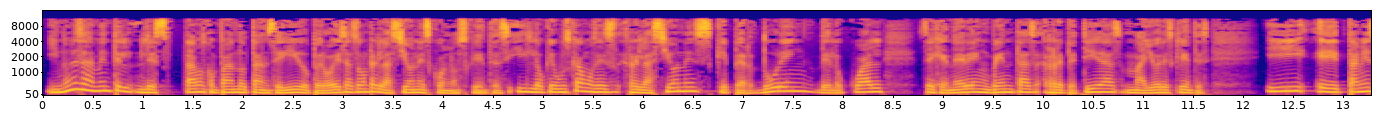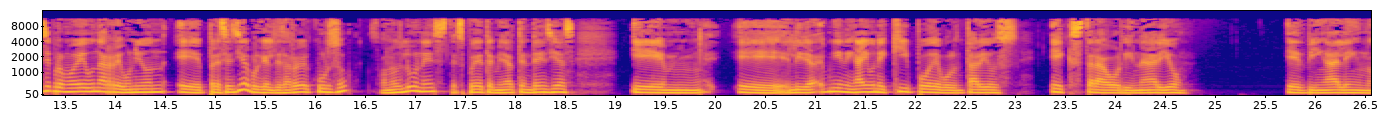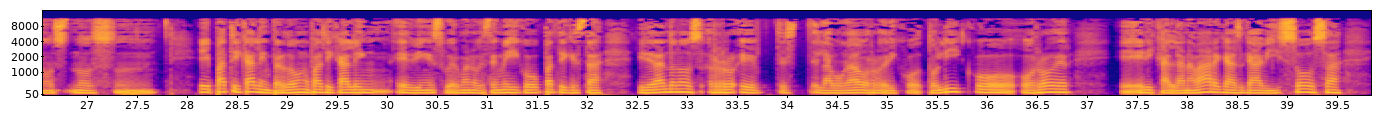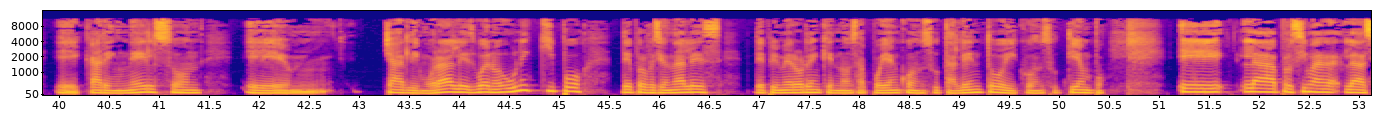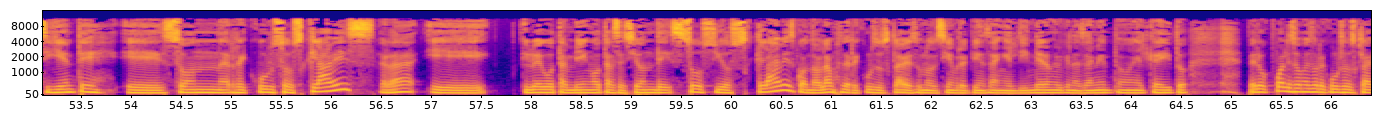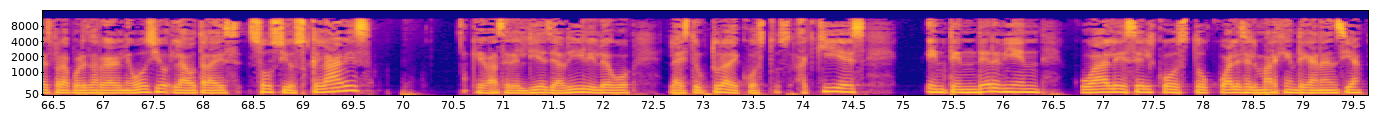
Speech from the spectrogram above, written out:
y no necesariamente les estamos comprando tan seguido, pero esas son relaciones con los clientes. Y lo que buscamos es relaciones que perduren, de lo cual se generen ventas repetidas, mayores clientes. Y eh, también se promueve una reunión eh, presencial, porque el desarrollo del curso son los lunes, después de terminar tendencias. Em, eh, miren, hay un equipo de voluntarios extraordinario. Edwin Allen nos, nos, mm, eh, Patrick Allen, perdón, Patrick Allen, Edwin es su hermano que está en México, Patrick está liderándonos, eh, el abogado Roderico Tolico o Roder, eh, Erika Aldana Vargas, Gaby Sosa, Karen Nelson, Charlie Morales, bueno, un equipo profesionales de primer orden que nos apoyan con su talento y con su tiempo. la próxima, la siguiente son recursos claves, ¿verdad? Luego también otra sesión de socios claves. Cuando hablamos de recursos claves, uno siempre piensa en el dinero, en el financiamiento, en el crédito. Pero ¿cuáles son esos recursos claves para poder desarrollar el negocio? La otra es socios claves, que va a ser el 10 de abril, y luego la estructura de costos. Aquí es entender bien cuál es el costo, cuál es el margen de ganancia.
